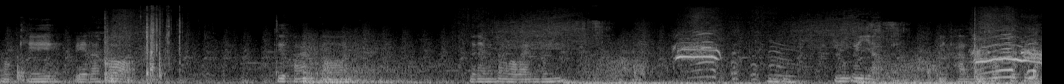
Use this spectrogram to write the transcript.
โอเคเปย์แล้วก็ซื้อไม้ก่อนจะได้ไม่ต้องระแวงตรงนี้จูขยะไม่ทันแล้วก็ขยะ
